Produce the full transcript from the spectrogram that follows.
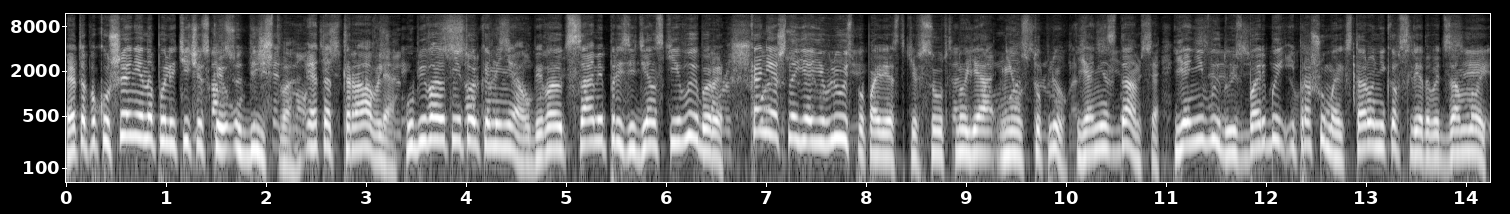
Это покушение на политическое убийство. Это травля. Убивают не только меня, убивают сами президентские выборы. Конечно, я явлюсь по повестке в суд, но я не уступлю. Я не сдамся. Я не выйду из борьбы и прошу моих сторонников следовать за мной.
